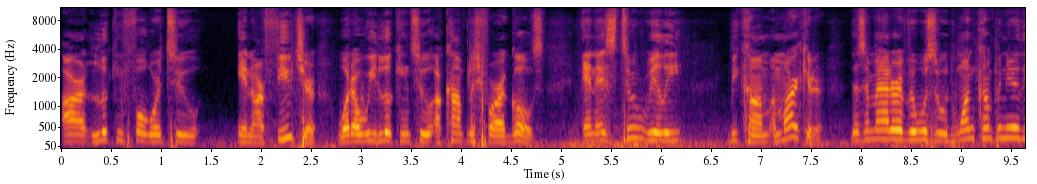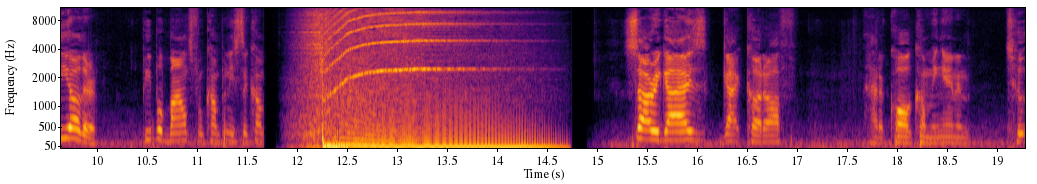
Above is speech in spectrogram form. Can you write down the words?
are looking forward to in our future? What are we looking to accomplish for our goals? And is to really become a marketer. Doesn't matter if it was with one company or the other. People bounce from companies to companies. Sorry, guys, got cut off. Had a call coming in and t-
